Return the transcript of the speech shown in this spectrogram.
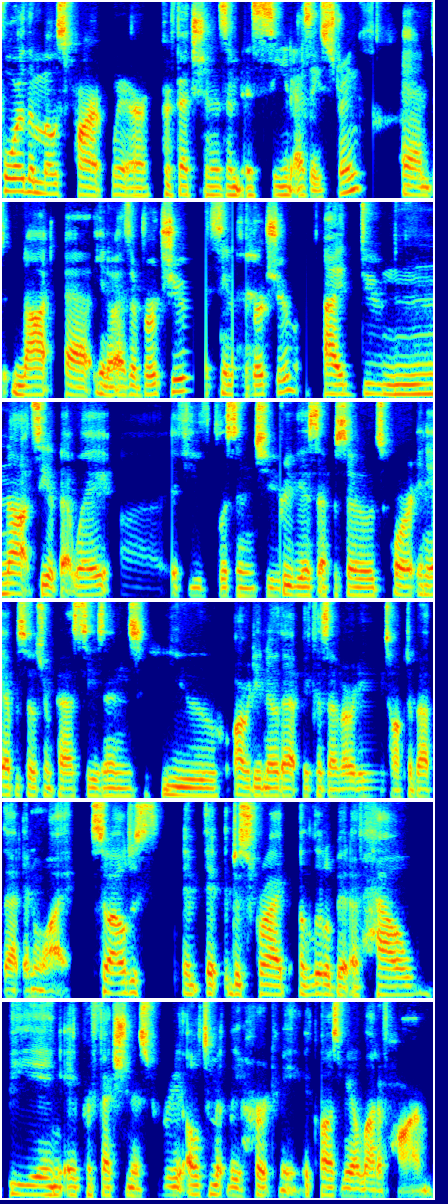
for the most part, where perfectionism is seen as a strength and not, uh, you know, as a virtue. It's seen as a virtue. I do not see it that way. Uh, If you've listened to previous episodes or any episodes from past seasons, you already know that because I've already talked about that and why. So I'll just um, it describe a little bit of how being a perfectionist really ultimately hurt me. It caused me a lot of harm.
